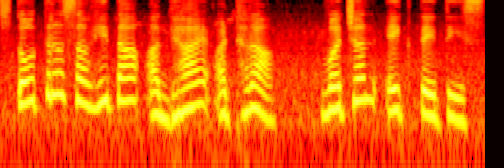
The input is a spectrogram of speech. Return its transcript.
स्तोत्रसंहिता अध्याय अठरा वचन एक तेतीस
